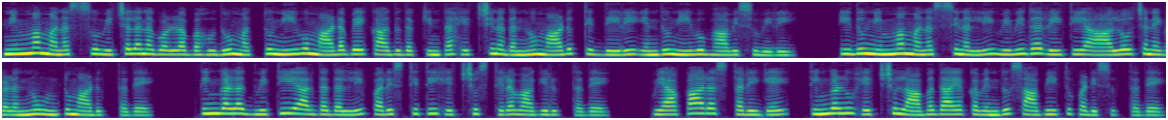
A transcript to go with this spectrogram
ನಿಮ್ಮ ಮನಸ್ಸು ವಿಚಲನಗೊಳ್ಳಬಹುದು ಮತ್ತು ನೀವು ಮಾಡಬೇಕಾದುದಕ್ಕಿಂತ ಹೆಚ್ಚಿನದನ್ನು ಮಾಡುತ್ತಿದ್ದೀರಿ ಎಂದು ನೀವು ಭಾವಿಸುವಿರಿ. ಇದು ನಿಮ್ಮ ಮನಸ್ಸಿನಲ್ಲಿ ವಿವಿಧ ರೀತಿಯ ಆಲೋಚನೆಗಳನ್ನು ಉಂಟುಮಾಡುತ್ತದೆ. ತಿಂಗಳ ದ್ವಿತೀಯಾರ್ಧದಲ್ಲಿ ಪರಿಸ್ಥಿತಿ ಹೆಚ್ಚು ಸ್ಥಿರವಾಗಿರುತ್ತದೆ. ವ್ಯಾಪಾರಸ್ಥರಿಗೆ ತಿಂಗಳು ಹೆಚ್ಚು ಲಾಭದಾಯಕವೆಂದು ಸಾಬೀತುಪಡಿಸುತ್ತದೆ.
